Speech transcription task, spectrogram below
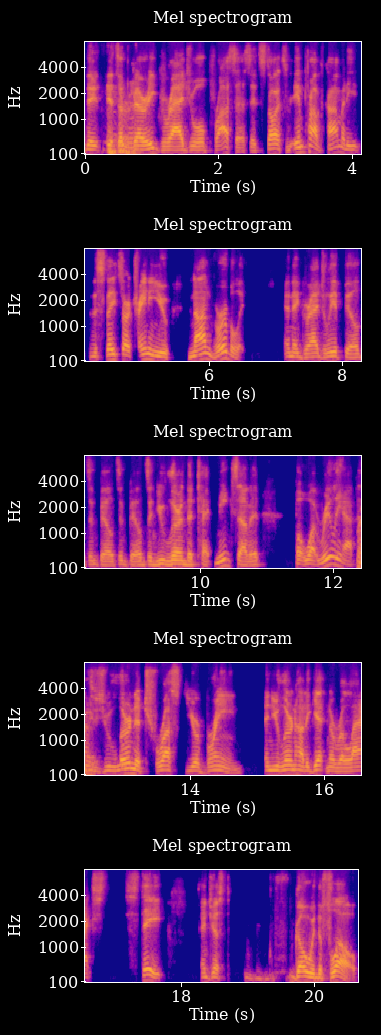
It's a very gradual process. It starts improv comedy, the they start training you non-verbally. And then gradually it builds and builds and builds, and you learn the techniques of it. But what really happens right. is you learn to trust your brain and you learn how to get in a relaxed state and just go with the flow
